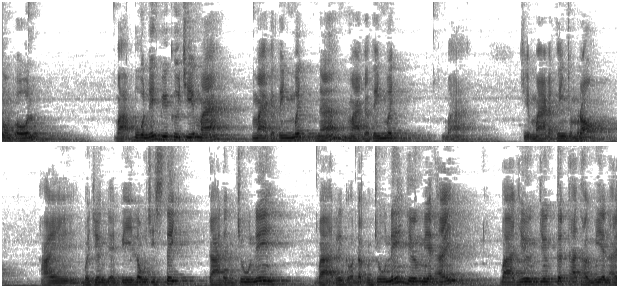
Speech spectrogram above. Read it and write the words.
បងប្អូនបាទ4នេះវាគឺជា marketing mix ណា marketing mix បាទជា marketing ចម្រុះហើយបើយើងនិយាយពី logistics ការដឹកជញ្ជូននេះបាទឬក៏ដឹកជញ្ជូននេះយើងមានអីបាទយើងយើងគិតថាត្រូវមានអី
